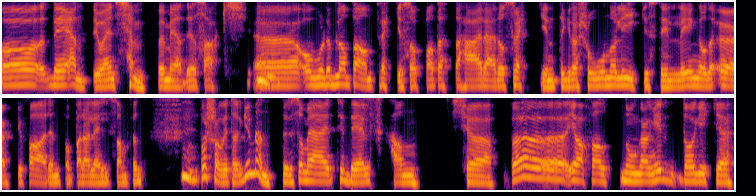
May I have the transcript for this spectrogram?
Og det endte jo i en kjempemediesak, Mm. eh, og hvor det bl.a. trekkes opp at dette her er å svekke integrasjon og likestilling, og det øker faren for parallellsamfunn. Mm. For så vidt argumenter som jeg til dels kan kjøpe, i hvert fall noen ganger, dog ikke eh,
